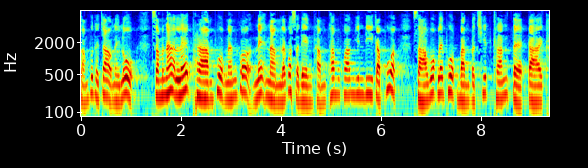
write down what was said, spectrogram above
สัมพุทธเจ้าในโลก สมณะและพราหมณ์พวกนั้นก็แนะนำแล้วก็แสดงธรรมทำความยินดีกับพวกสาวกและพวกบรรพชิตครั้นแต่กายข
